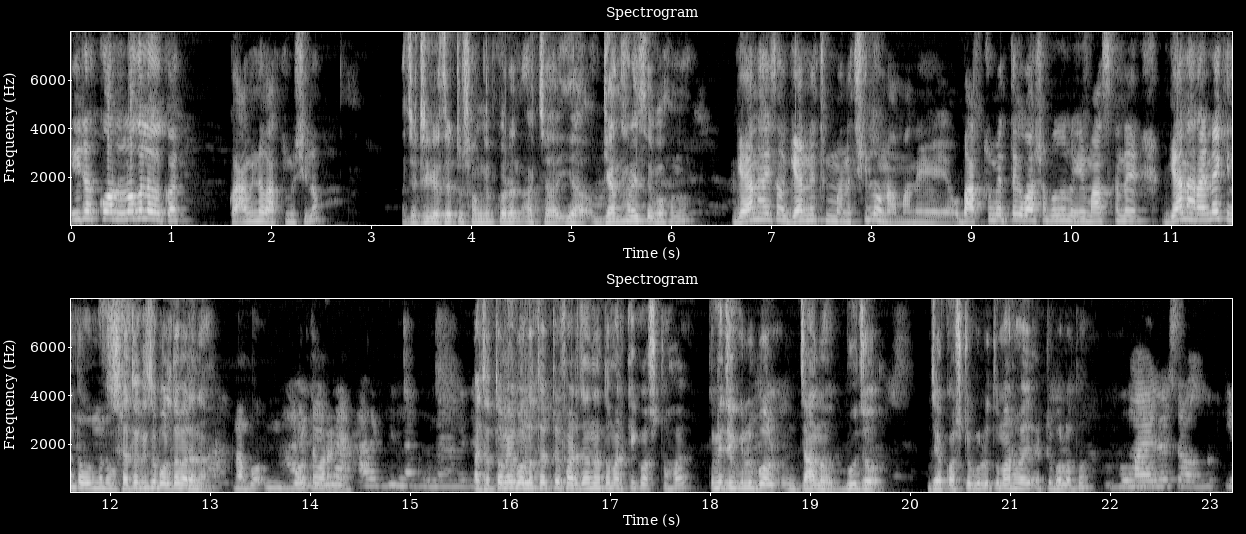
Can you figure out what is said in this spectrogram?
এটা কর লগে লগে কয় কয় আমি না বাথরুমে ছিলাম। আচ্ছা ঠিক আছে একটু সংক্ষেপ করেন। আচ্ছা ইয়া জ্ঞান হারাইছে কখনো? জ্ঞান হাইছে জ্ঞান মানে ছিল না মানে বাথরুমের থেকে বাসা পর্যন্ত এর মাঝখানে জ্ঞান হারায় নাই কিন্তু ওর মধ্যে সে তো কিছু বলতে পারে না? না বলতে পারে না। না আচ্ছা তুমি বলো তো একটু ফারজানা তোমার কি কষ্ট হয়? তুমি যেগুলো বল জানো বুঝো যে কষ্টগুলো তোমার হয় একটু বলো তো। ঘুমাই লইছে অদ্ভুত কি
